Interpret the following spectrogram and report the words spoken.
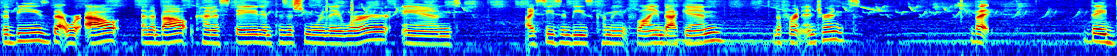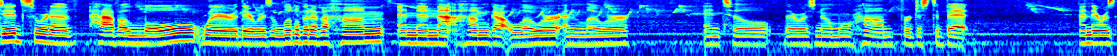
the bees that were out and about kind of stayed in position where they were and I see some bees coming flying back in the front entrance. But they did sort of have a lull where there was a little bit of a hum and then that hum got lower and lower until there was no more hum for just a bit. And there was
